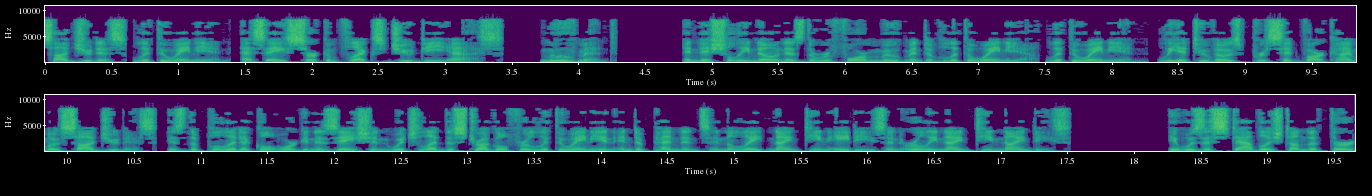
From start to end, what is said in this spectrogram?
Sąjūdis Lithuanian, SA circumflex movement, initially known as the Reform Movement of Lithuania Lithuanian, Lietuvos Persitvarkymo Sąjūdis, is the political organization which led the struggle for Lithuanian independence in the late 1980s and early 1990s. It was established on 3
